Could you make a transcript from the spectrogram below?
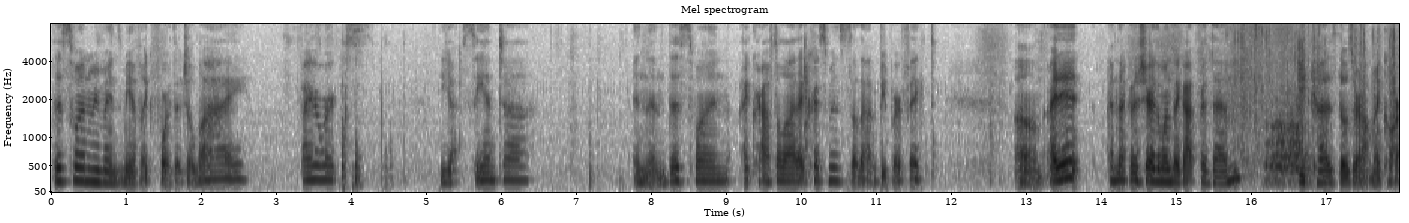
This one reminds me of like Fourth of July fireworks. You got Santa. And then this one, I craft a lot at Christmas, so that would be perfect. Um, I didn't, I'm not going to share the ones I got for them because those are out my car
